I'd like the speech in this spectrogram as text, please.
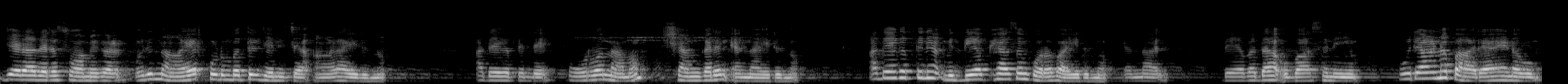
ജഡാധര സ്വാമികൾ ഒരു നായർ കുടുംബത്തിൽ ജനിച്ച ആളായിരുന്നു. അദ്ദേഹത്തിന്റെ പൂർവനാമം ശങ്കരൻ എന്നായിരുന്നു. അദ്ദേഹത്തിന് വിദ്യാഭ്യാസം കുറവായിരുന്നു. എന്നാൽ ദേവതാ ഉപാസനയും പുരാണ പാരായണവും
